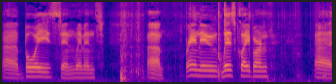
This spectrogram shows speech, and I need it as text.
uh, boys and women's. Um, brand new Liz Claiborne uh,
